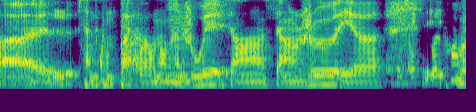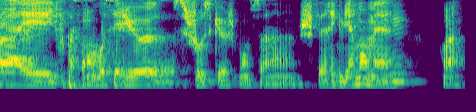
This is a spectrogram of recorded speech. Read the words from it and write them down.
euh, ça ne compte pas quoi on est en train de Mhm. jouer c'est un c'est un jeu et euh, faut et- voilà et il faut pas se prendre au sérieux euh, chose que je pense euh, je fais régulièrement mais Mhm. voilà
